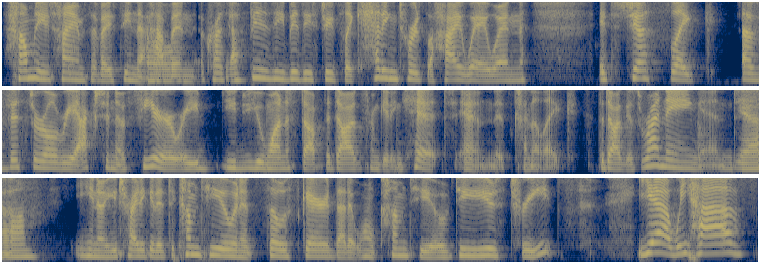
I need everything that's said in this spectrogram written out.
how many times have I seen that Oh, happen across yeah. busy, busy streets, like heading towards the highway when it's just like a visceral reaction of fear where you you, you want to stop the dog from getting hit and it's kind of like the dog is running and yeah. You know you try to get it to come to you and it's so scared that it won't come to you do you use treats Yeah, we have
